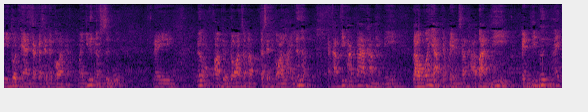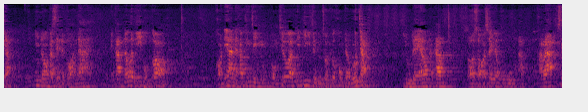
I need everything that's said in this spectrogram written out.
มีตัวแทนจากเกษตรกรเนี่ยมายื่นหนังสือ ในเรื่องของความเดือดร้อนสำหรับเกษตรกรหลายเรื่องนะครับ ที่พักกล้าทำแห่งนี้ เราก็อยากจะเป็นสถาบันที่เป็นที่พึ่งให้กับพี่น้องเกษตรกรได้นะครับ แล้ววันนี้ผมก็ขออนุญาตนะครับ จริงๆ ผมเชื่อว่าพี่ๆสื่อมวลชนก็คงจะรู้จักอยู่แล้วนะครับ สสชัยภูมิอัครแส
